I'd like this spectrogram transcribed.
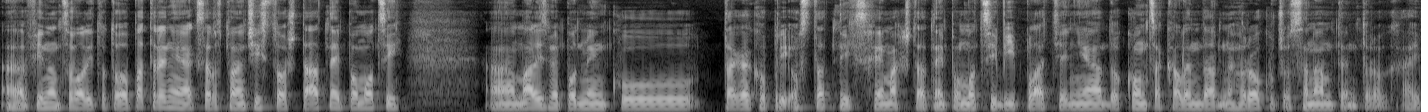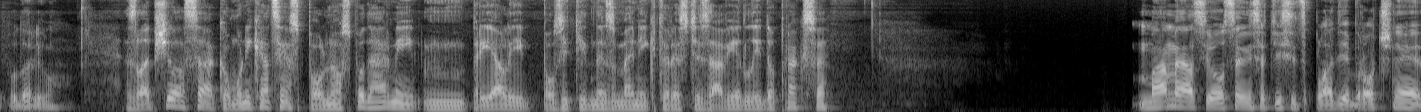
financovali toto opatrenie. Ak sa rozprávame čisto o štátnej pomoci, mali sme podmienku, tak ako pri ostatných schémach štátnej pomoci, vyplatenia do konca kalendárneho roku, čo sa nám tento rok aj podarilo. Zlepšila sa komunikácia s poľnohospodármi? Prijali pozitívne zmeny, ktoré ste zaviedli do praxe? Máme asi 80 tisíc platieb ročne,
